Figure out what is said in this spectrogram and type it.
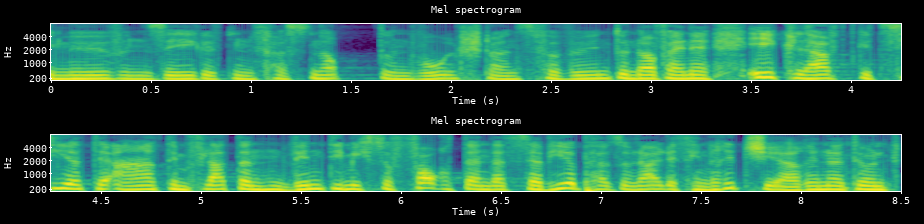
Die Möwen segelten versnoppt und wohlstandsverwöhnt und auf eine ekelhaft gezierte Art im flatternden Wind, die mich sofort an das Servierpersonal des Hinrici erinnerte. Und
